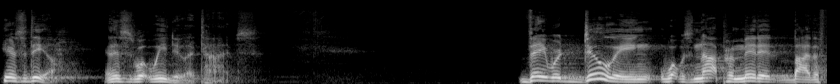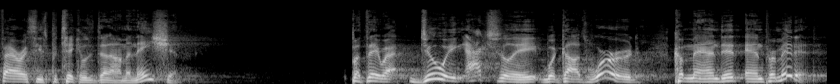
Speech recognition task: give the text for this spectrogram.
Here's the deal, and this is what we do at times. They were doing what was not permitted by the Pharisees' particular denomination. But they were doing actually what God's word commanded and permitted.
